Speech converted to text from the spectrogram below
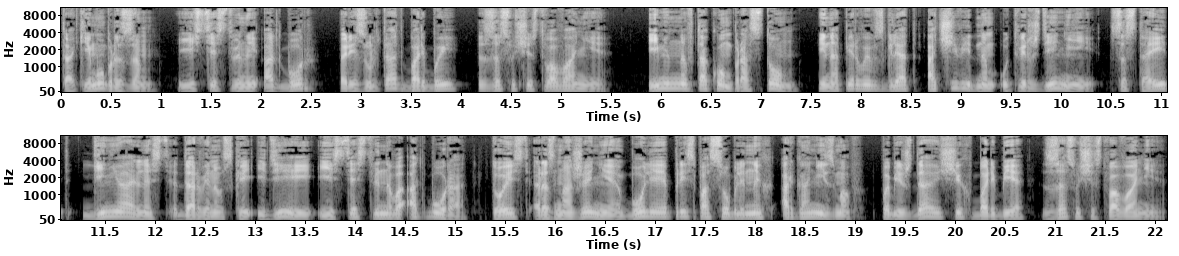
Таким образом, естественный отбор – результат борьбы за существование. Именно в таком простом, и на первый взгляд очевидном утверждении состоит гениальность дарвиновской идеи естественного отбора, то есть размножения более приспособленных организмов, побеждающих в борьбе за существование.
